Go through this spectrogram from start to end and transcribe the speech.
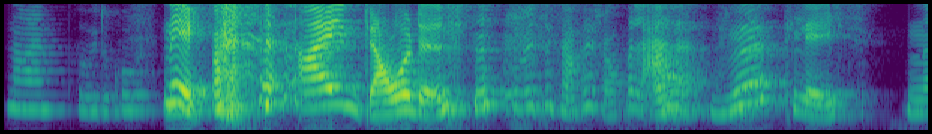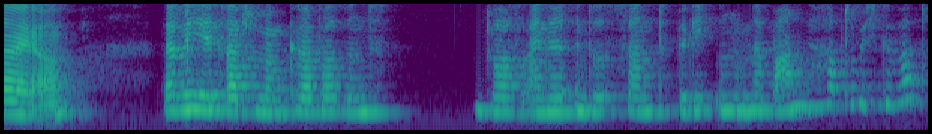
Nein, so wie du guckst. Nee, I doubt it. Du willst eine Tafel Schokolade. wirklich? Naja. Wenn wir hier gerade schon beim Körper sind. Du hast eine interessante Begegnung in der Bahn gehabt, habe ich gehört.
